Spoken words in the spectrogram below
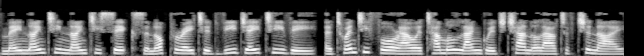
May 1996 and operated Vijay TV, a 24-hour Tamil language channel out of Chennai.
